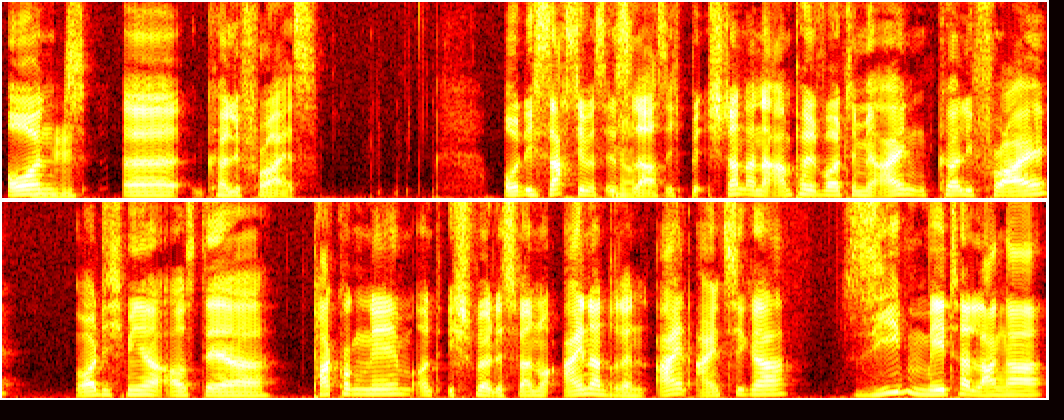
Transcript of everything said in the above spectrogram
und Mhm. äh, Curly Fries. Und ich sag's dir, was ist, Ja. Lars. Ich, ich stand an der Ampel, wollte mir einen Curly Fry, wollte ich mir aus der Packung nehmen und ich schwöre, es war nur einer drin. Ein einziger, sieben Meter langer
